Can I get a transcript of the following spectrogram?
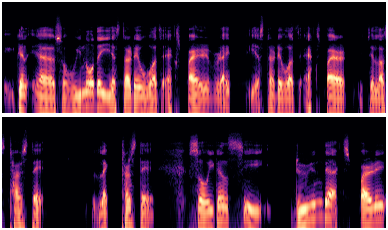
You can uh, so we know that yesterday was expired right? Yesterday was expired. It's the last thursday like thursday. So you can see during the expiry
